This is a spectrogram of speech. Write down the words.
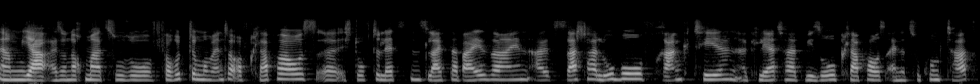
Ähm, ja, also nochmal zu so verrückte Momente auf Clubhouse. Äh, ich durfte letztens live dabei sein, als Sascha Lobo Frank Thelen erklärt hat, wieso Clubhouse eine Zukunft hat.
